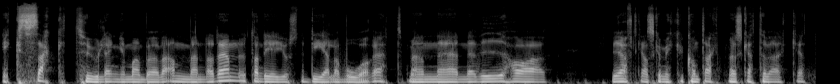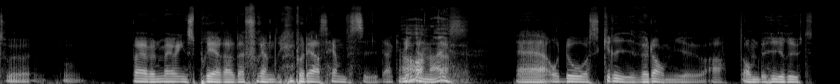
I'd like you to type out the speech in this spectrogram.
exakt hur länge man behöver använda den utan det är just del av året. Men eh, när vi har vi har haft ganska mycket kontakt med Skatteverket. Vi var även med och inspirerade förändring på deras hemsida kring Ja, detta. nice. Eh, och då skriver de ju att om du hyr ut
